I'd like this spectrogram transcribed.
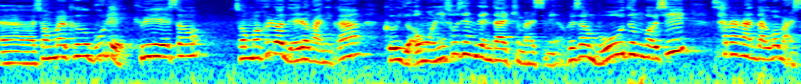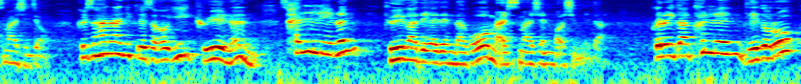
어, 정말 그 물이 교회에서 정말 흘러 내려가니까 그 영혼이 소생된다 이렇게 말씀해요. 그래서 모든 것이 살아난다고 말씀하시죠. 그래서 하나님께서 이 교회는 살리는 교회가 돼야 된다고 말씀하시는 것입니다. 그러니까 클린 되도록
